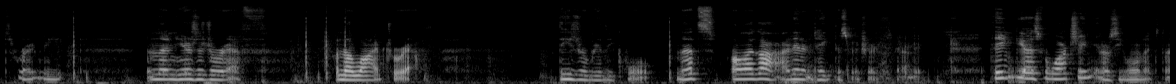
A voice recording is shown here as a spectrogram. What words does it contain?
It's right meat. And then here's a giraffe. An alive giraffe. These are really cool. And that's all I got. I didn't take this picture. I found it. Thank you guys for watching, and I'll see you all next time.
